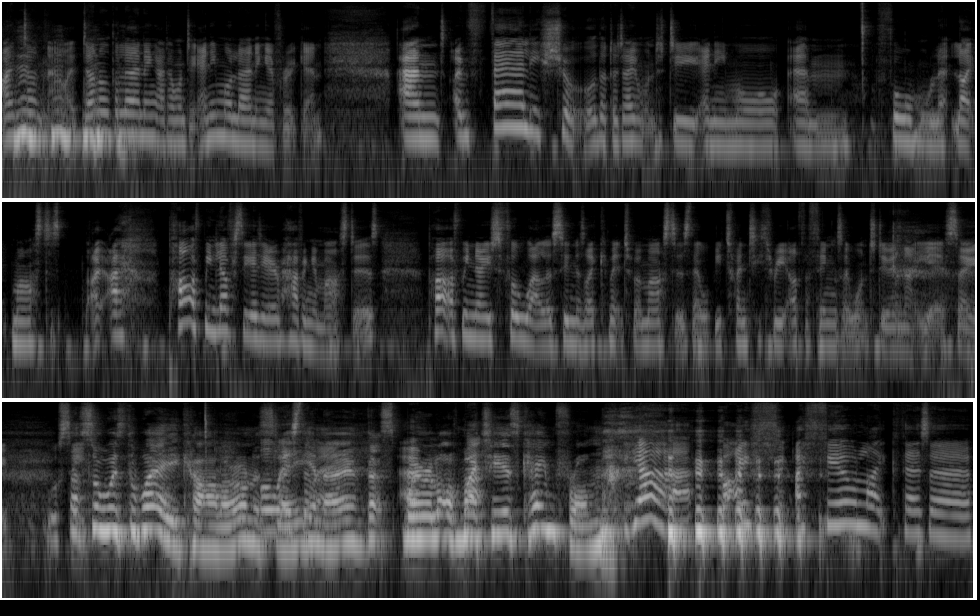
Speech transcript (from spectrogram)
I'm done now. I've done all the learning. I don't want to do any more learning ever again." And I'm fairly sure that I don't want to do any more um, formal like masters. I, I, part of me loves the idea of having a masters. Part of me knows full well as soon as I commit to a masters, there will be 23 other things I want to do in that year. So we'll see. That's always the way, Carla. Honestly, you way. know, that's where a lot of my but- tears came from. yeah, but I, f- I feel like there's a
